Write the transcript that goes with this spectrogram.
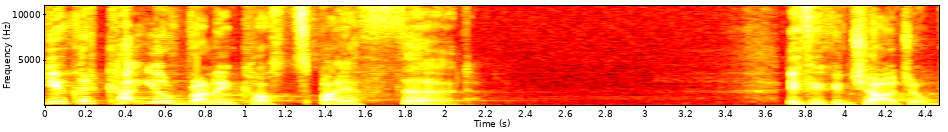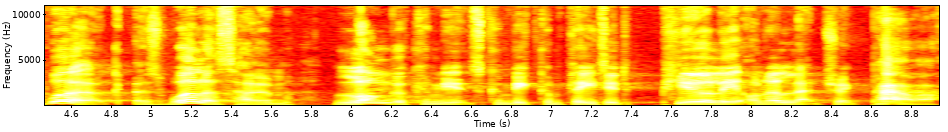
you could cut your running costs by a third. If you can charge at work as well as home, longer commutes can be completed purely on electric power.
